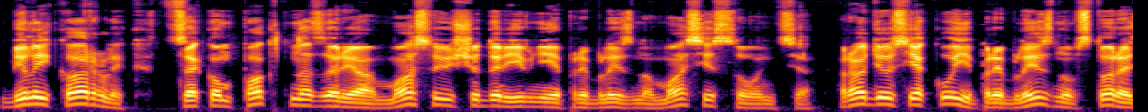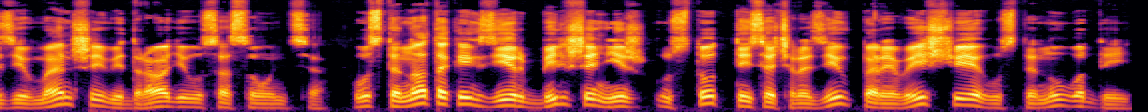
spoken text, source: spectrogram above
Білий карлик це компактна зоря масою, що дорівнює приблизно масі Сонця, радіус якої приблизно в 100 разів менший від радіуса Сонця. Густина таких зір більше ніж у 100 тисяч разів перевищує густину води.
